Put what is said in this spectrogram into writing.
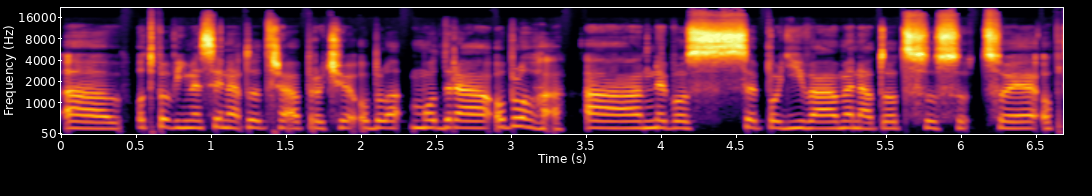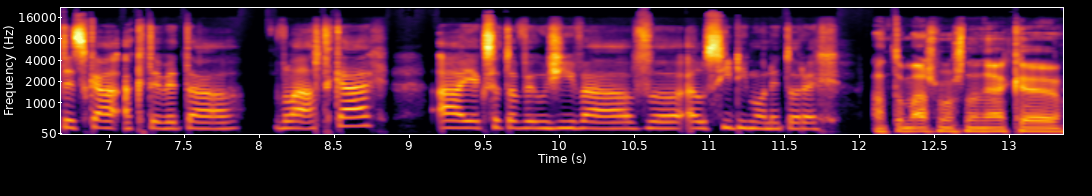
a odpovíme si na to třeba, proč je obla, modrá obloha. A nebo se podíváme na to, co, co je optická aktivita v látkách a jak se to využívá v LCD monitorech. A to máš možno nejaké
